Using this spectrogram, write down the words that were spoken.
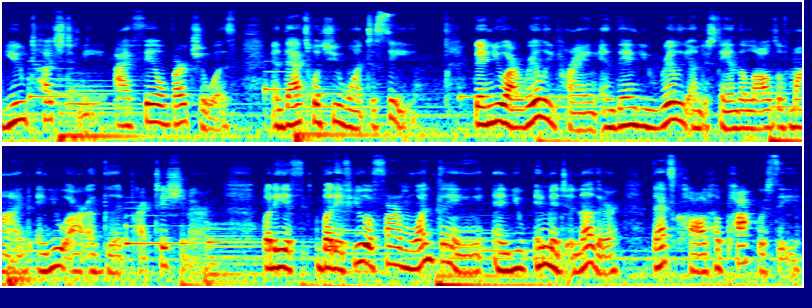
You touched me. I feel virtuous, and that's what you want to see. Then you are really praying, and then you really understand the laws of mind, and you are a good practitioner. But if but if you affirm one thing and you image another, that's called hypocrisy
